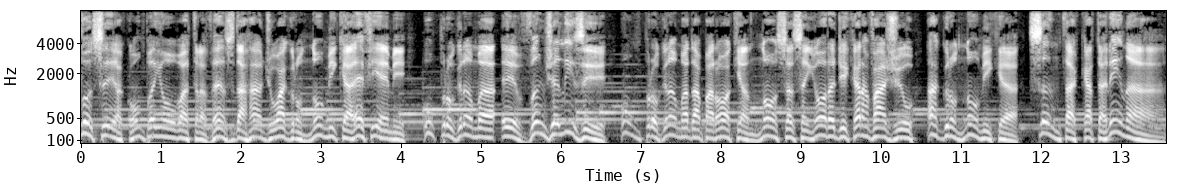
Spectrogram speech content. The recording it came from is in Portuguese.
Você acompanhou através da Rádio Agronômica FM o programa Evangelize, um programa da paróquia Nossa Senhora de Caravaggio, Agronômica, Santa Catarina.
